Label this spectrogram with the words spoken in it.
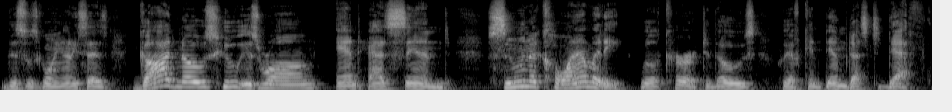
this was going on. He says god knows who is wrong and has sinned. Soon a calamity will occur to those who have condemned us to death.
